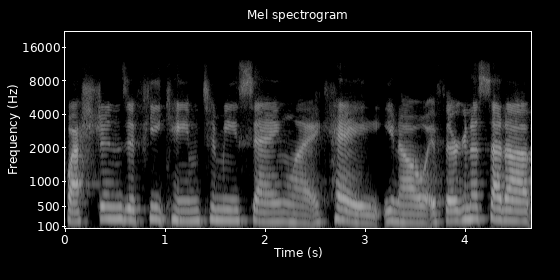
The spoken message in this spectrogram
questions if he came to me saying like, "Hey, you know, if they're gonna set up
